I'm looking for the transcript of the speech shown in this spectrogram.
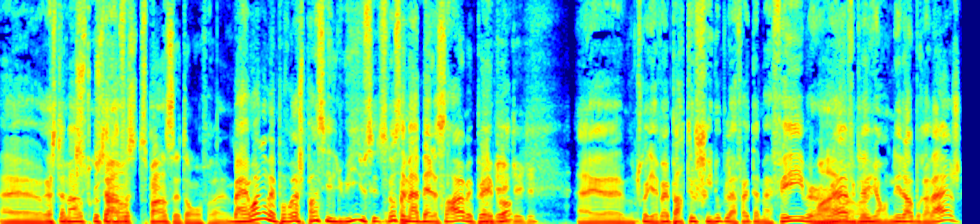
Euh, restaurant, en tout cas, Tu en penses, tu penses que c'est ton frère? Ben ouais, non, mais pour vrai, je pense que c'est lui. Sinon, c'est ma belle-sœur, mais peu importe. ok, ok. Euh, en tout cas, il y avait un party chez nous pour la fête à ma fille. Ouais, bref, ouais, là, ils ont emmené leur breuvage.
